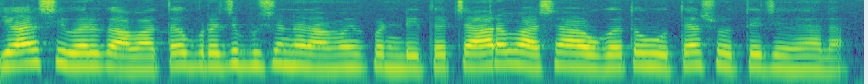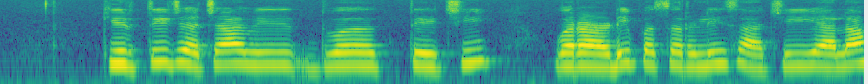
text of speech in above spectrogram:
या शिवर गावात व्रजभूषण रामे पंडित चार भाषा अवगत होत्या श्रोते जयाला. कीर्ती ज्याच्या विद्वतेची वराडी पसरली साची याला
